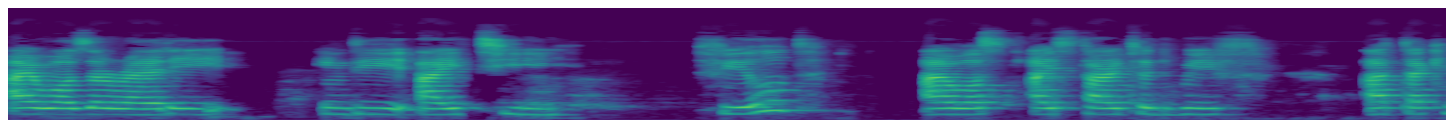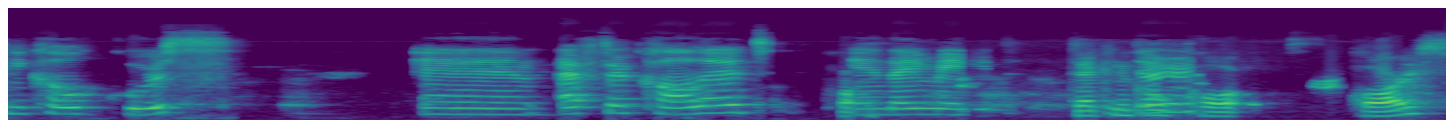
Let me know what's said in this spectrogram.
I was already in the IT field. I was I started with a technical course, and after college, and I made technical co course.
